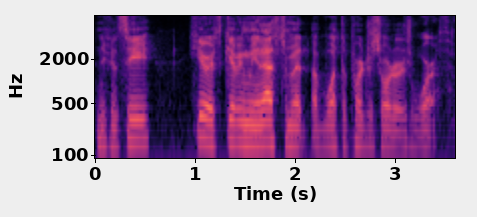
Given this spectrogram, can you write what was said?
And you can see here it's giving me an estimate of what the purchase order is worth.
